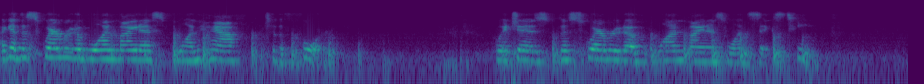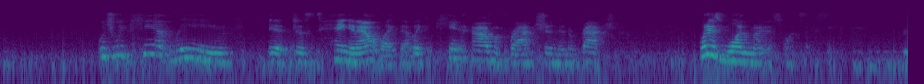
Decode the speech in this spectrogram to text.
I get the square root of 1 minus 1 half to the fourth, which is the square root of 1 minus 1 16th. Which we can't leave it just hanging out like that. Like you can't have a fraction and a fraction. What is 1 minus 1 16th?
